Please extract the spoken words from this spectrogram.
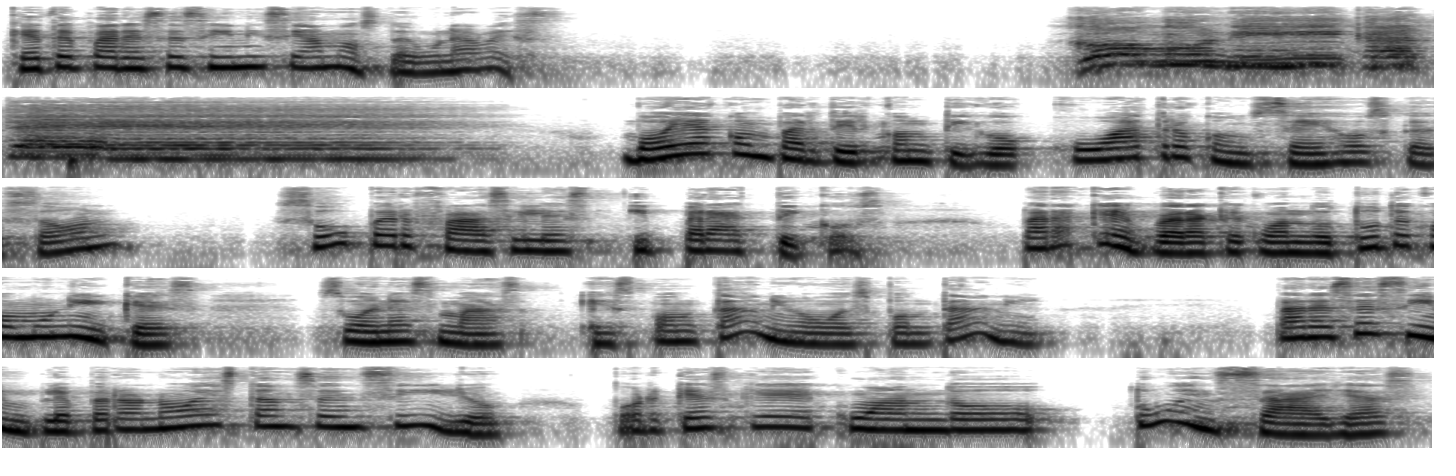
¿Qué te parece si iniciamos de una vez? Comunícate. Voy a compartir contigo cuatro consejos que son súper fáciles y prácticos. ¿Para qué? Para que cuando tú te comuniques suenes más espontáneo o espontánea. Parece simple, pero no es tan sencillo, porque es que cuando tú ensayas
